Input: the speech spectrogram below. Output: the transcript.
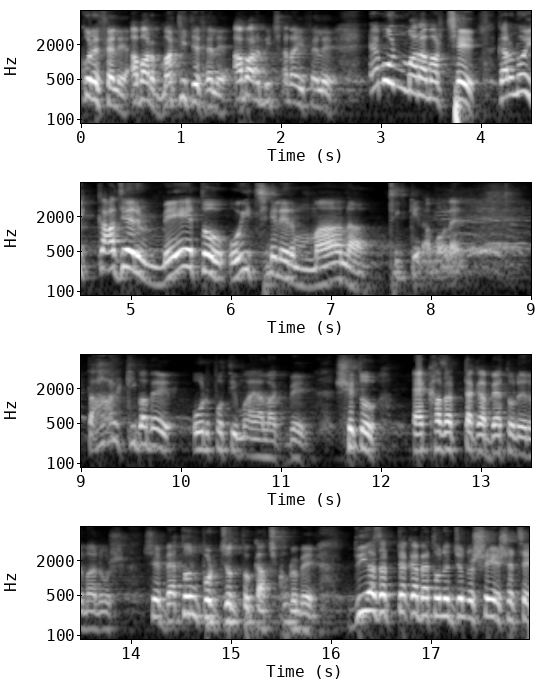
করে ফেলে, আবার মাটিতে ফেলে, আবার বিছানায় ফেলে। এমন মারা মারছে, কারণ ওই কাজের মেয়ে তো ওই ছেলের মা না, ঠিক কিনা বলেন? তার কীভাবে ওর প্রতি মায়া লাগবে? সে তো এক হাজার টাকা বেতনের মানুষ, সে বেতন পর্যন্ত কাজ করবে। দুই হাজার টাকা বেতনের জন্য সে এসেছে।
